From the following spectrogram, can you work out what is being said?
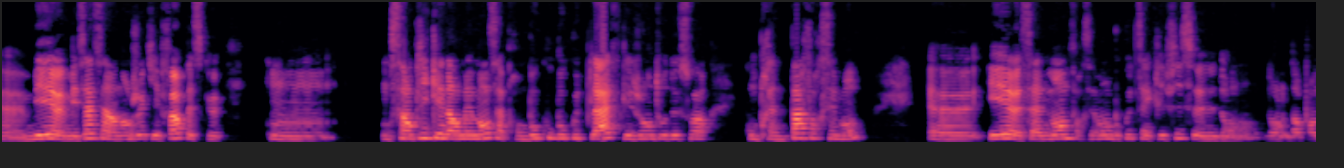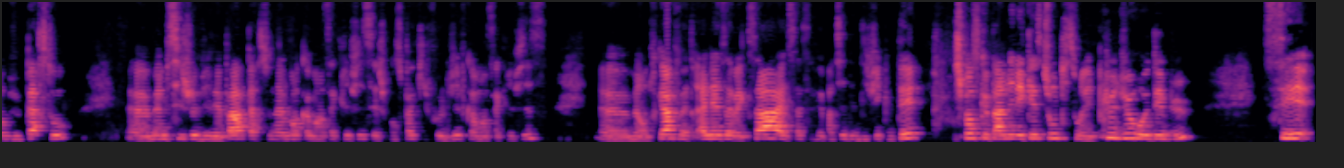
mais, mais ça, c'est un enjeu qui est fort parce que on, on s'implique énormément, ça prend beaucoup, beaucoup de place. Les gens autour de soi comprennent pas forcément. Euh, et euh, ça demande forcément beaucoup de sacrifices euh, d'un point de vue perso, même si je le vivais pas personnellement comme un sacrifice et je pense pas qu'il faut le vivre comme un sacrifice. mais en tout cas, il faut être à l'aise avec ça et ça, ça fait partie des difficultés. Je pense que parmi les questions qui sont les plus dures au début, c'est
